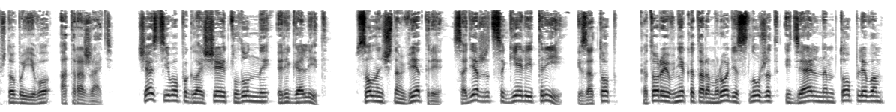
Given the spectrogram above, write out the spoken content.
чтобы его отражать. Часть его поглощает лунный реголит. В солнечном ветре содержится гелий-3, изотоп, который в некотором роде служит идеальным топливом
